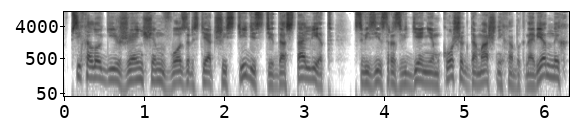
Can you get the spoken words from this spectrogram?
в психологии женщин в возрасте от 60 до 100 лет в связи с разведением кошек домашних обыкновенных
